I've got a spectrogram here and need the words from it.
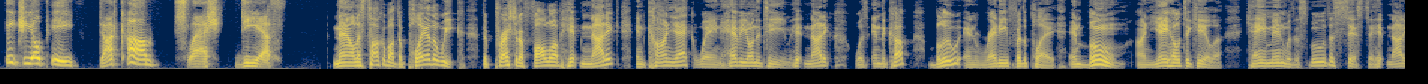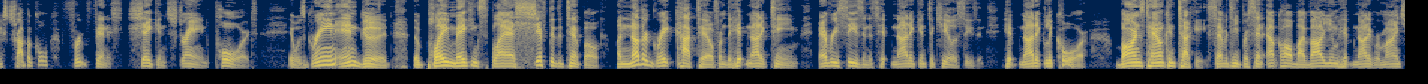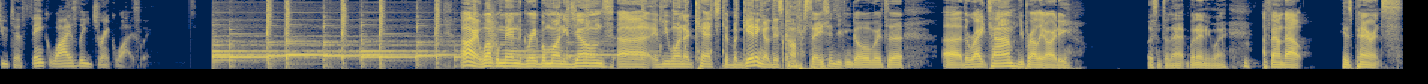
H-E-L-P dot com slash DF. Now let's talk about the play of the week. The pressure to follow up Hypnotic and Cognac weighing heavy on the team. Hypnotic was in the cup, blue, and ready for the play. And boom, on Yeho Tequila came in with a smooth assist to Hypnotic's tropical fruit finish. Shaken, strained, poured. It was green and good. The playmaking splash shifted the tempo. Another great cocktail from the Hypnotic team. Every season is Hypnotic and Tequila season. Hypnotic Liqueur. Bardstown, Kentucky. 17% alcohol by volume. Hypnotic reminds you to think wisely, drink wisely. All right, welcome in the great Bomani Jones. Uh, if you want to catch the beginning of this conversation, you can go over to uh, the right time. You probably already listened to that, but anyway, I found out his parents,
